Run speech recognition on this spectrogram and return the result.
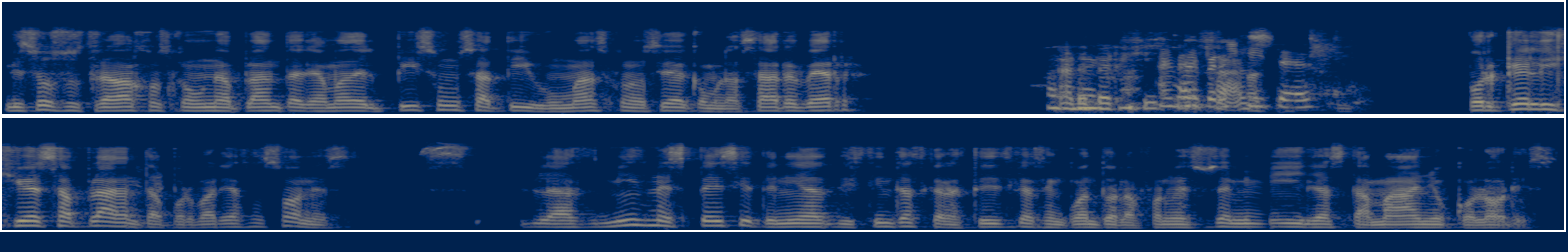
hizo sus trabajos con una planta llamada el Pisum sativum, más conocida como la Sarver. Arvejitas. ¿Por qué eligió esa planta? Por varias razones. La misma especie tenía distintas características en cuanto a la forma de sus semillas, tamaño, colores.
